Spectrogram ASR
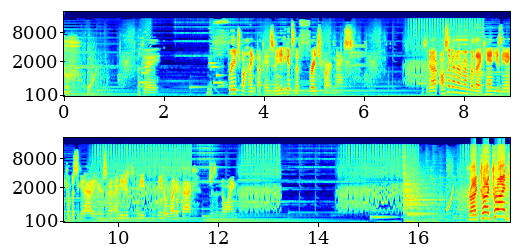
Whew. Okay. The fridge behind... Okay, so we need to get to the fridge part next. So I also gotta remember that I can't use the end compass to get out of here, so I need to, I need, I need to leg it back, which is annoying. Crud, cried, cried!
